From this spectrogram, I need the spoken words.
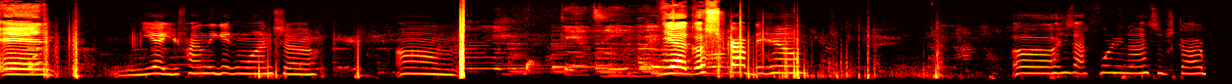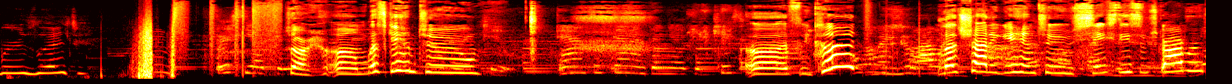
and yeah, you're finally getting one. So, um, yeah, go subscribe to him. Uh, he's at 49 subscribers. Let's sorry. Um, let's get him to. Uh, if we could, let's try to get him to 60 subscribers.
